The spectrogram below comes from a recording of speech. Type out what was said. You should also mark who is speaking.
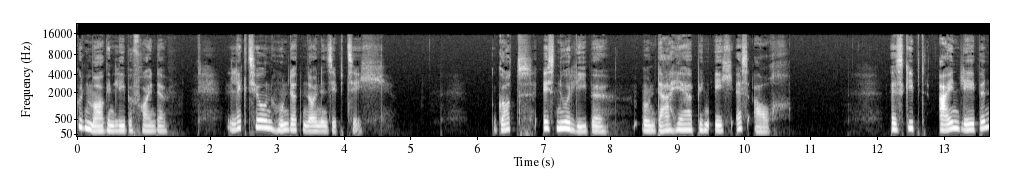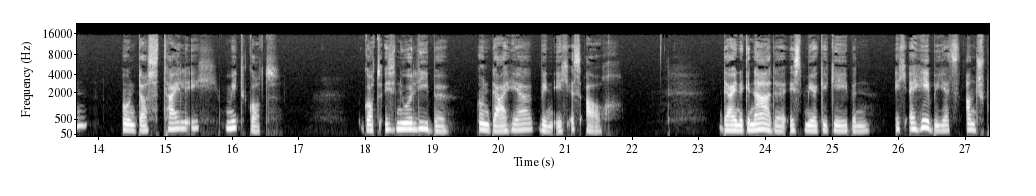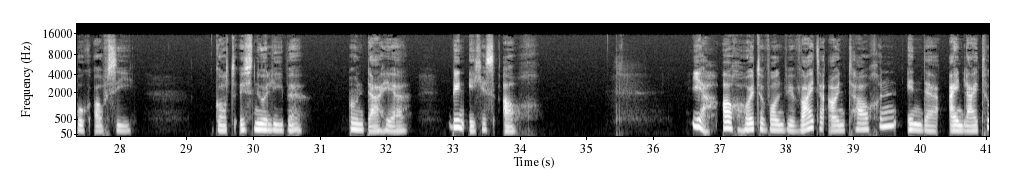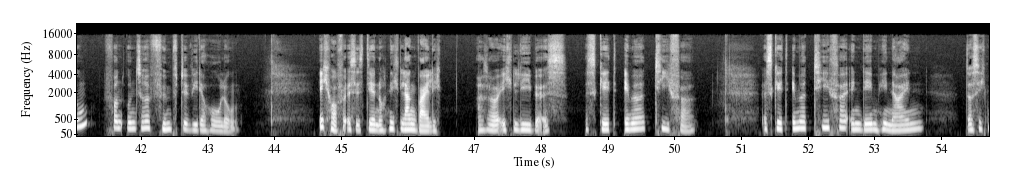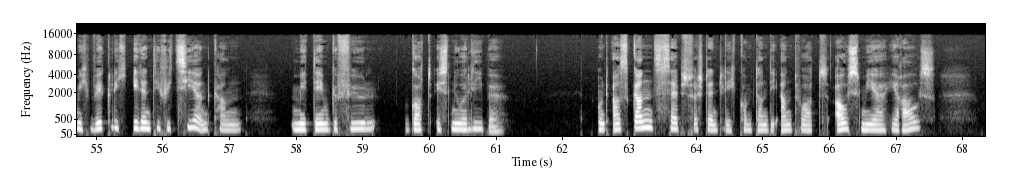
Speaker 1: Guten Morgen, liebe Freunde. Lektion 179. Gott ist nur Liebe und daher bin ich es auch. Es gibt ein Leben und das teile ich mit Gott. Gott ist nur Liebe und daher bin ich es auch. Deine Gnade ist mir gegeben, ich erhebe jetzt Anspruch auf sie Gott ist nur Liebe und daher bin ich es auch. Ja, auch heute wollen wir weiter eintauchen in der Einleitung von unserer fünften Wiederholung. Ich hoffe, es ist dir noch nicht langweilig. Also ich liebe es. Es geht immer tiefer. Es geht immer tiefer in dem hinein, dass ich mich wirklich identifizieren kann mit dem Gefühl Gott ist nur Liebe. Und als ganz selbstverständlich kommt dann die Antwort aus mir heraus,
